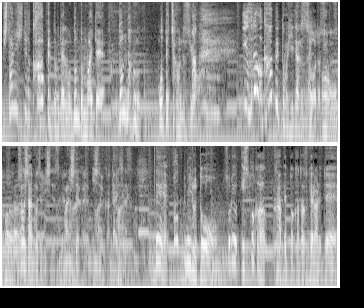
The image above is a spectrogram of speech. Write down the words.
下にしてたカーペットみたいなのもどんどん巻いてどんどん持ってっちゃうんですよ。いや普段はカーペットも引いてあるのね。そうですそうです。んはいはいその下はもちろん石ですけど、はい。はい。石というか石とい。うか大事です、でパッと見るとそれを椅子とかカーペットが片付けられて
